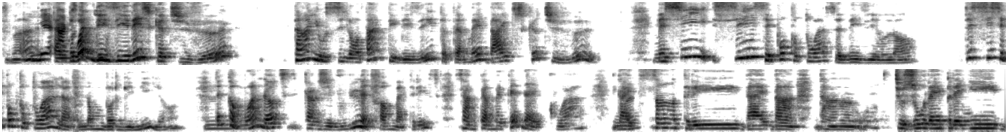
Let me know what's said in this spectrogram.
Tu accepter- désirer ce que tu veux, tant et aussi longtemps que tes désirs te permettent d'être ce que tu veux. Mais si, si c'est pas pour toi ce désir-là, si c'est pas pour toi la Lamborghini, là. Peut-être comme moi, là, tu- quand j'ai voulu être formatrice, ça me permettait d'être quoi? D'être Ouais. centrée, d'être dans, dans toujours imprégné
